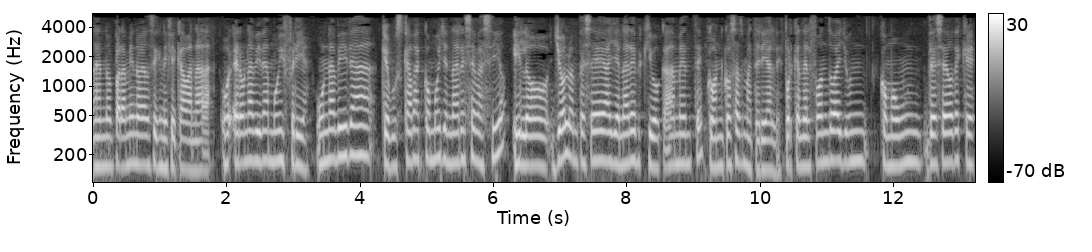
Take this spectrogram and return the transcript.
Eh, no, para mí no significaba nada. Era una vida muy fría, una vida que buscaba cómo llenar ese vacío y lo, yo lo empecé a llenar equivocadamente con cosas materiales, porque en el fondo hay un como un deseo de que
